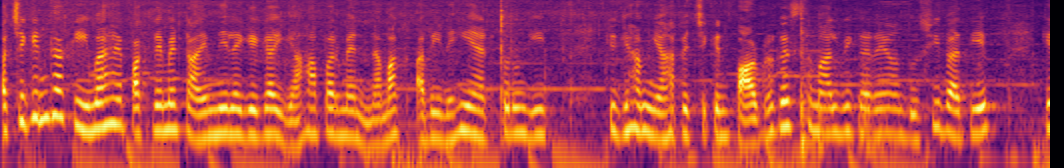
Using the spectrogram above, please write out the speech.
और चिकन का कीमा है, पकने में टाइम नहीं लगेगा। यहाँ पर मैं नमक अभी नहीं ऐड करूँगी। क्योंकि हम यहाँ पे चिकन पाउडर का इस्तेमाल भी कर रहे हैं और दूसरी बात ये कि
